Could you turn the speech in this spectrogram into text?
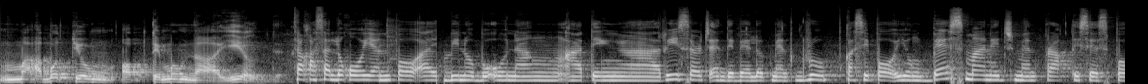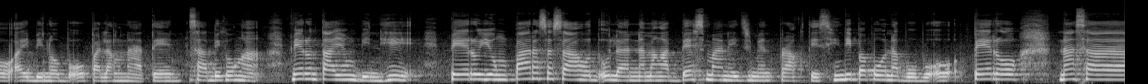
maabot yung optimum na yield. Sa kasalukuyan po ay binubuo ng ating ah, research and development group kasi po yung best management practices po ay binubuo pa lang natin. Sabi ko nga, meron tayong binhi, pero yung para sa sahod ulan na mga best management practice, hindi pa po nabubuo. Pero nasa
